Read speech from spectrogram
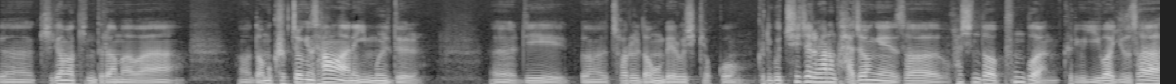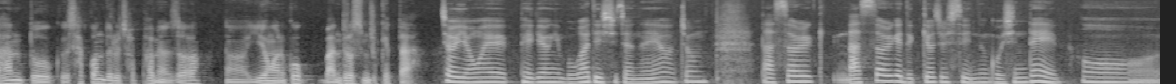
어, 기가 막힌 드라마와 어, 너무 극적인 상황 안에 인물들 이 어, 저를 너무 매료시켰고 그리고 취재를 하는 과정에서 훨씬 더 풍부한 그리고 이와 유사한 또 그 사건들을 접하면서 어, 이 영화를 꼭 만들었으면 좋겠다. 저희 영화의 배경이 모가디슈잖아요. 좀 낯설 낯설게 느껴질 수 있는 곳인데 어,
